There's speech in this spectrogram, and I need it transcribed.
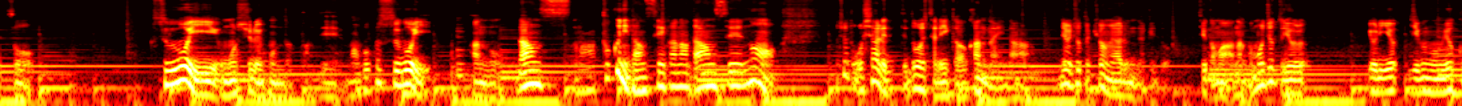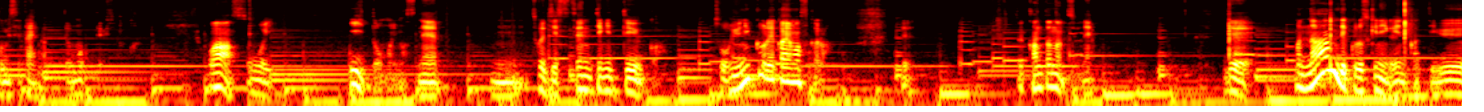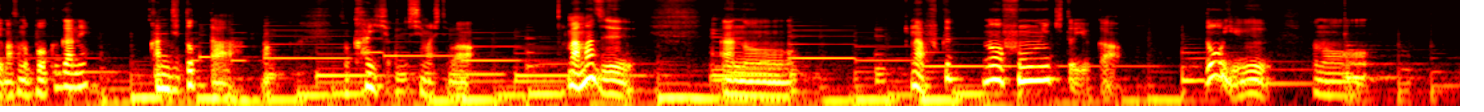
そう、すごい面白い本だったで、まあ、僕すごい、あの、ダンス、まあ、特に男性かな、男性の、ちょっとおしゃれってどうしたらいいかわかんないな。でもちょっと興味あるんだけど、っていうかまあなんかもうちょっとよより自分をよく見せたいなって思ってる人とかは、すごいいいと思いますね。うん、それ実践的っていうか、そう、ユニクロで買えますから。で、それ簡単なんですよね。で、まあ、なんで黒スキニーがいいのかっていう、まあ、その僕がね、感じ取った、まあ、その解釈としましては、まあ、まず、あの、まあ、服の雰囲気というか、どういう、その、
